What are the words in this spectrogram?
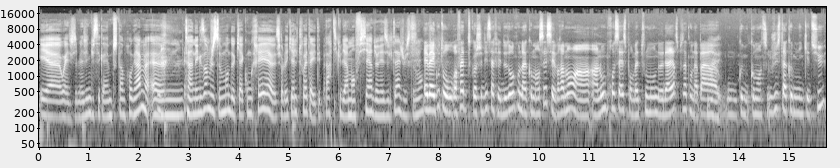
Et euh, ouais, j'imagine que c'est quand même tout un programme. Euh, tu as un exemple justement de cas concret euh, sur lequel toi, tu as été particulièrement fier du résultat justement? Eh bien écoute, en fait, quand je te dis ça fait deux ans qu'on a commencé, c'est vraiment un, long process pour mettre tout le monde derrière. C'est pour ça qu'on n'a pas, on juste à communiquer dessus.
